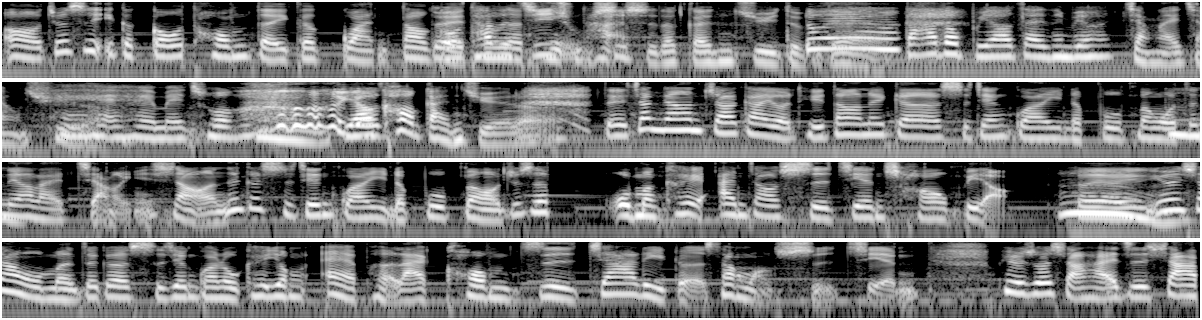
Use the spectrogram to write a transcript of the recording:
哦，就是一个沟通的一个管道，沟通的基础事实的根据，对不对？对啊，大家都不要在那边讲来讲去，嘿嘿嘿，没错，嗯、不要靠感觉了。对，像刚刚 Jaga 有提到那个时间管理的部分，我真的要来讲一下、嗯、那个时间管理的部分哦，就是我们可以按照时间抄表。对，因为像我们这个时间管理，我可以用 App 来控制家里的上网时间。譬如说，小孩子下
